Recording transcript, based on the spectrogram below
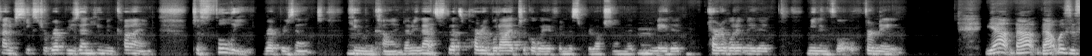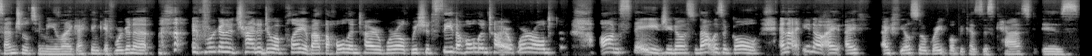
kind of seeks to represent humankind, to fully represent mm-hmm. humankind. I mean, that's that's part of what I took away from this production that mm-hmm. made it part of what it made it meaningful for me. Yeah, that that was essential to me. Like I think if we're going to if we're to try to do a play about the whole entire world, we should see the whole entire world on stage, you know. So that was a goal. And I you know, I I I feel so grateful because this cast is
